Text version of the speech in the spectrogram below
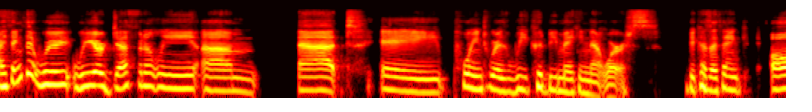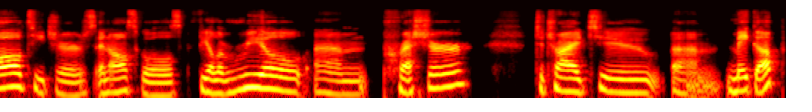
I think that we we are definitely um, at a point where we could be making that worse because I think all teachers and all schools feel a real um, pressure to try to um, make up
